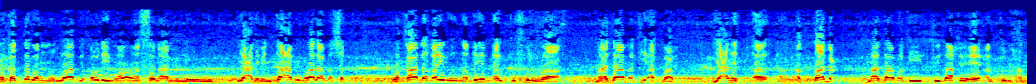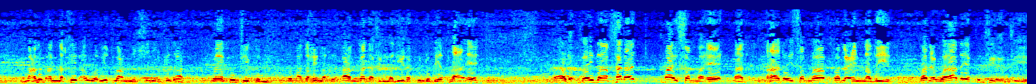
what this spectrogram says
فكذبهم الله بقوله وما مسنا من لغوب يعني من تعب ولا مشقة. وقال غيره نظير الكفر ما دام في اكباره يعني الطلع ما دام في في داخل إيه؟ الكم حقه معلوم النخيل أول يطلع من الشجر كده ويكون في كم. كما دحين الآن بدأ في المدينة كله بيطلع إيه؟ فإذا خرج ما يسمى إيه؟ هذا. هذا يسمى طلع النظير. طلع وهذا يكون في في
